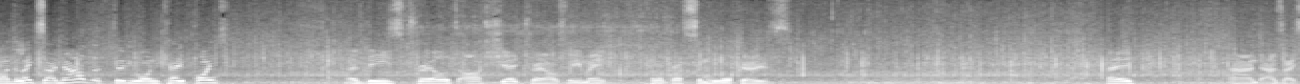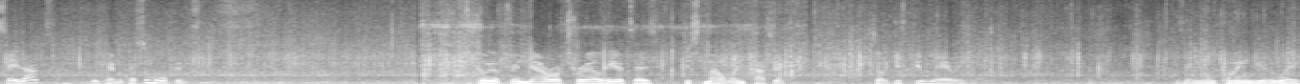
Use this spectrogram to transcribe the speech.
By the lakeside now, the 31k point. And these trails are shared trails, so you may come across some walkers. Hey, and as I say that, we came across some walkers. Coming up to a narrow trail here, it says dismount when passing. So just be wary. Is anyone coming the other way?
